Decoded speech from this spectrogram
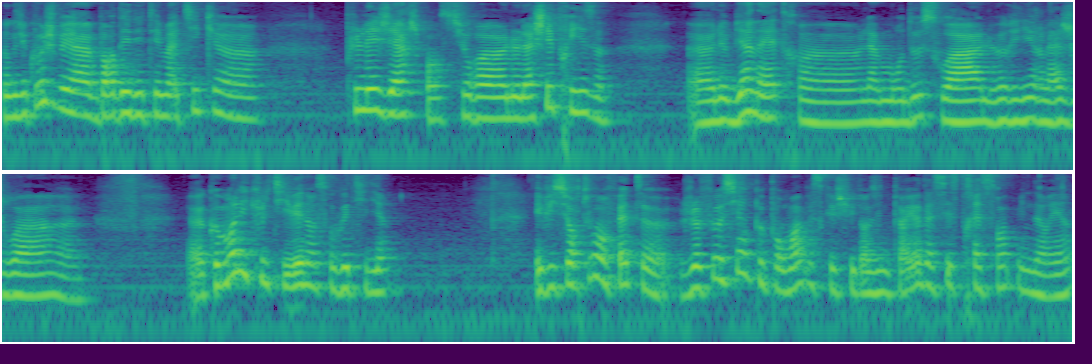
Donc du coup, je vais aborder des thématiques euh, plus légères, je pense, sur euh, le lâcher prise, le bien-être, l'amour de soi, le rire, la joie, comment les cultiver dans son quotidien? Et puis surtout, en fait, je le fais aussi un peu pour moi parce que je suis dans une période assez stressante, mine de rien.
